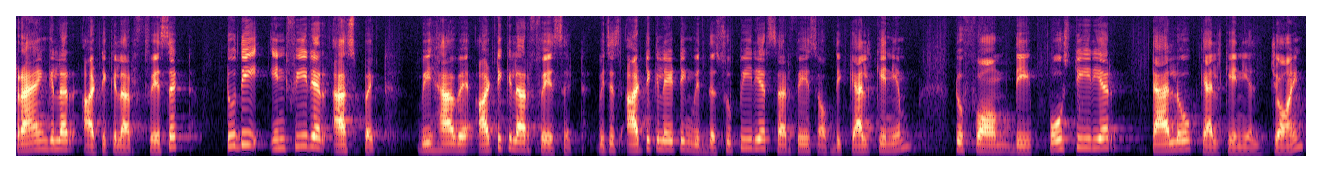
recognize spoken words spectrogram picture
triangular articular facet. To the inferior aspect we have a articular facet which is articulating with the superior surface of the calcaneum to form the posterior talocalcaneal joint.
